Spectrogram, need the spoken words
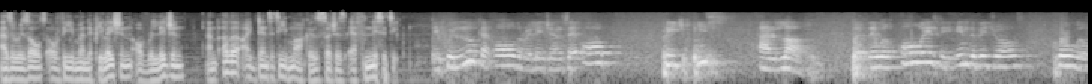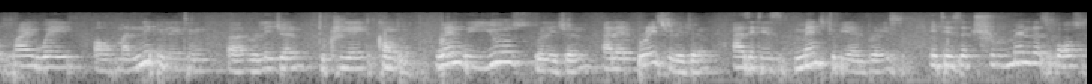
as a result of the manipulation of religion and other identity markers such as ethnicity. If we look at all the religions, they all preach peace and love. But there will always be individuals who will find ways of manipulating uh, religion to create conflict. When we use religion and embrace religion as it is meant to be embraced, it is a tremendous force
